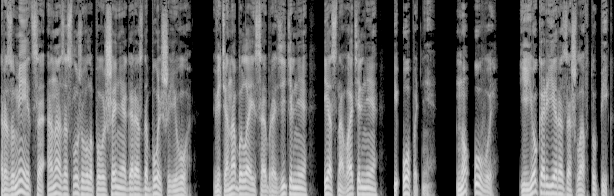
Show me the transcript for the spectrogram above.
Разумеется, она заслуживала повышения гораздо больше его, ведь она была и сообразительнее, и основательнее, и опытнее. Но, увы, ее карьера зашла в тупик.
